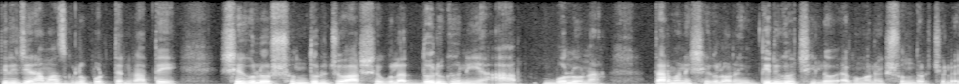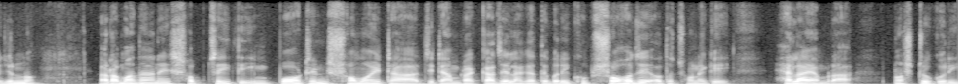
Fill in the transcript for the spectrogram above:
তিনি যে নামাজগুলো পড়তেন রাতে, সেগুলোর সৌন্দর্য আর সেগুলোর দৈর্ঘ্য নিয়ে আর বলো না। তার মানে সেগুলো অনেক দীর্ঘ ছিল এবং অনেক সুন্দর ছিল। এজন্য রমাদানের সবচাইতে ইম্পর্টেন্ট সময়টা যেটা আমরা কাজে লাগাতে পারি খুব সহজে, অথচ অনেকে হেলায় আমরা নষ্ট করি,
